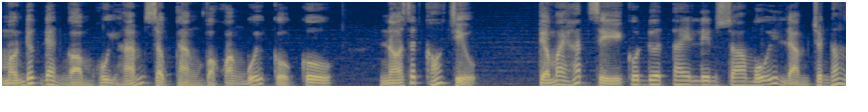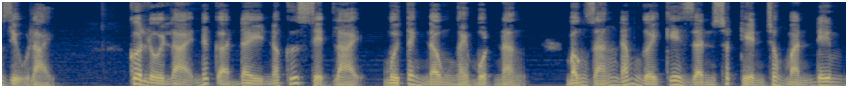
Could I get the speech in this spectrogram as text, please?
Màu nước đen ngòm hôi hám sộc thẳng vào khoang mũi của cô. Nó rất khó chịu. Tiểu Mai hắt xì cô đưa tay lên xoa mũi làm cho nó dịu lại. Cô lùi lại nước ở đây nó cứ xịt lại, mùi tanh nồng ngày một nặng. Bóng dáng đám người kia dần xuất hiện trong màn đêm.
